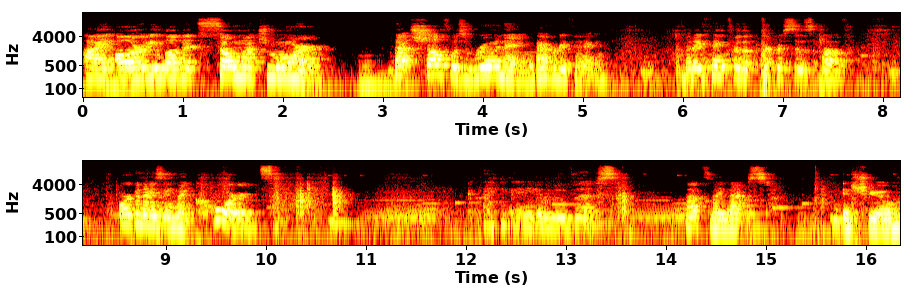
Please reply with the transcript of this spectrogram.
I already love it so much more. That shelf was ruining everything. But I think for the purposes of organizing my cords, I think I need to move this. That's my next issue.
